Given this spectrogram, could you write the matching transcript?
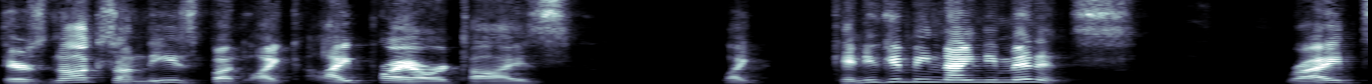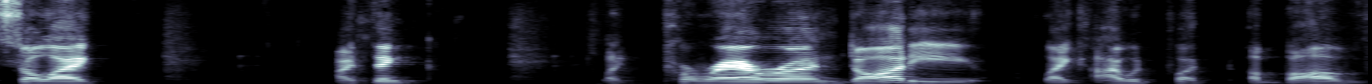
there's knocks on these, but like I prioritize, like, can you give me 90 minutes, right? So like, I think like Pereira and Doughty, like I would put above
